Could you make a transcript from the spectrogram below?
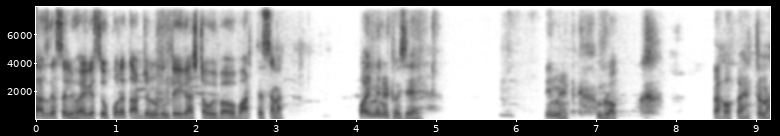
গাছগাছালি হয়ে গেছে উপরে, তার জন্য কিন্তু এই গাছটা ওইভাবে বাড়তেছে না। কয় মিনিট হয়েছে? তিন মিনিট। ব্লক। রাখো কাটতো না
